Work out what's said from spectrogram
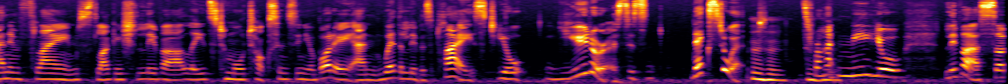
an inflamed, sluggish liver leads to more toxins in your body. And where the liver's placed, your uterus is next to it. Mhm. It's right near your liver. So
